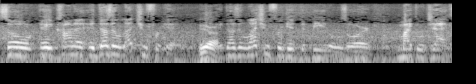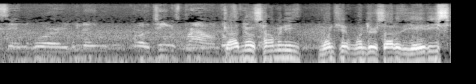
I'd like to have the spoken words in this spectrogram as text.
So it kind of it doesn't let you forget. Yeah. It doesn't let you forget the Beatles or Michael Jackson or you know or James Brown. God knows how many one-hit wonders out of the 80s.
